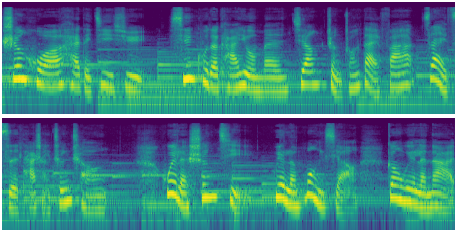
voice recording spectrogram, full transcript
生活还得继续，辛苦的卡友们将整装待发，再次踏上征程。为了生计，为了梦想，更为了那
